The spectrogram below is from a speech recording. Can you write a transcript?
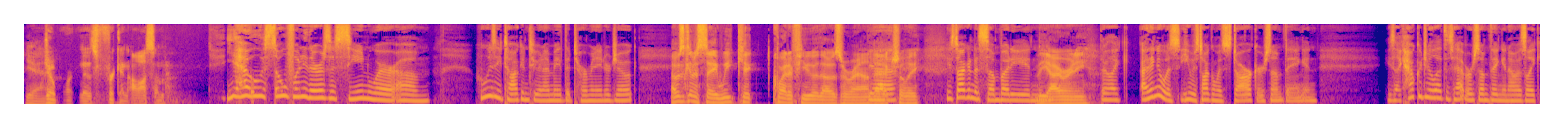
Yeah. Joe Morton is freaking awesome. Yeah, it was so funny. There was a scene where um who was he talking to and I made the Terminator joke. I was going to say we kicked quite a few of those around Yeah. actually. He's talking to somebody and The irony. they're like I think it was he was talking with Stark or something and he's like, How could you let this happen or something? And I was like,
